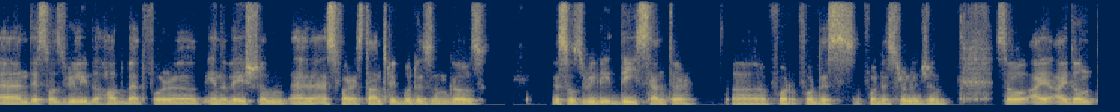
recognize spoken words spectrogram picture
And this was really the hotbed for uh, innovation uh, as far as Tantric Buddhism goes. This was really the center uh, for for this for this religion. So I I don't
